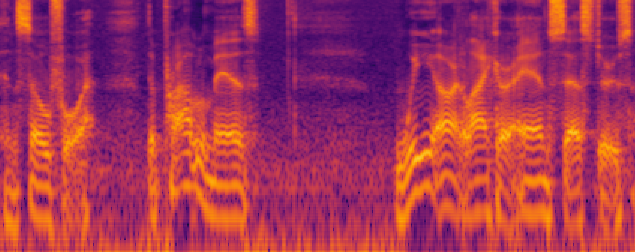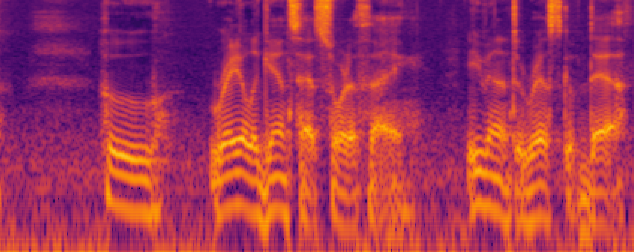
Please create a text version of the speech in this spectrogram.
and so forth. The problem is, we aren't like our ancestors who rail against that sort of thing, even at the risk of death.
